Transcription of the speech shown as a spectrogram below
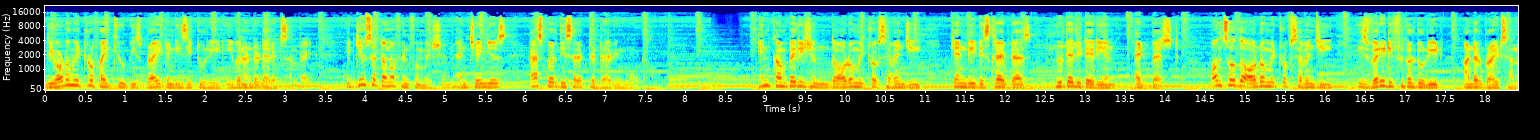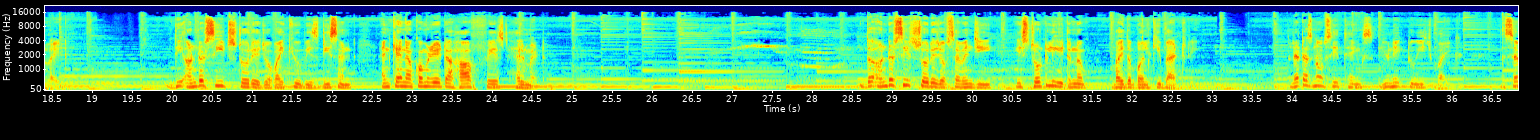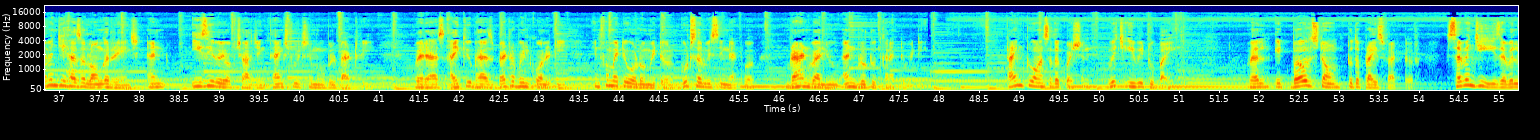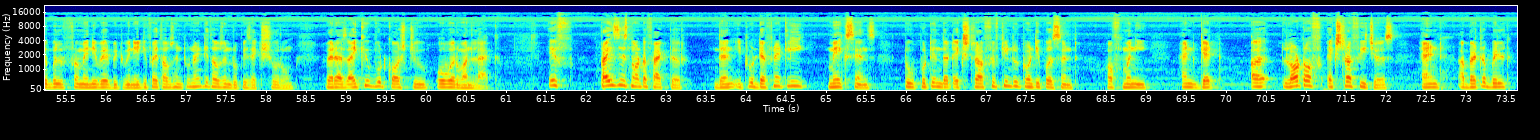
The odometer of iQube is bright and easy to read even under direct sunlight. It gives a ton of information and changes as per the selected driving mode. In comparison, the odometer of 7G can be described as utilitarian at best. Also, the odometer of 7G is very difficult to read under bright sunlight. The under-seat storage of iQube is decent and can accommodate a half-faced helmet. The under-seat storage of 7G is totally eaten up by the bulky battery. Let us now see things unique to each bike. The 7G has a longer range and easy way of charging thanks to its removable battery, whereas iQube has better build quality, informative odometer, good servicing network, brand value and Bluetooth connectivity. Time to answer the question which EV to buy? Well, it boils down to the price factor. 7G is available from anywhere between 85,000 to 90,000 rupees ex showroom, whereas iQube would cost you over 1 lakh. If price is not a factor, then it would definitely make sense to put in that extra 15 to 20% of money and get a lot of extra features and a better built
